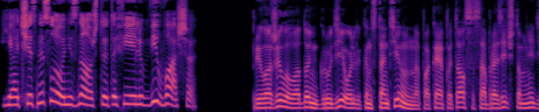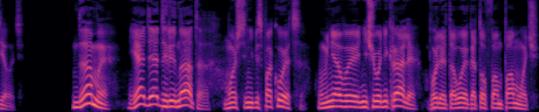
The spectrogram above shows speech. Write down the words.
«Я, честное слово, не знала, что эта фея любви ваша!» Приложила ладонь к груди Ольга Константиновна, пока я пытался сообразить, что мне делать. «Дамы, я дядя Рената, можете не беспокоиться. У меня вы ничего не крали, более того, я готов вам помочь».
